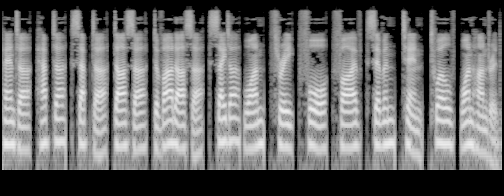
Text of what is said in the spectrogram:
Panta, Hapta, Sapta, Dasa, Devadasa, Sata 1, 3, 4, 5, 7, 10, 12, 100.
